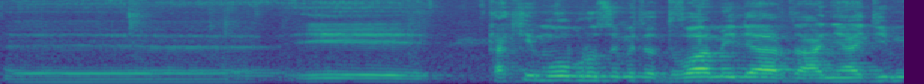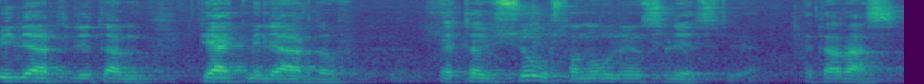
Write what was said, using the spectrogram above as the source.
э, и каким образом это 2 миллиарда, а не 1 миллиард или там 5 миллиардов. Это все установлено следствие. Это раз.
